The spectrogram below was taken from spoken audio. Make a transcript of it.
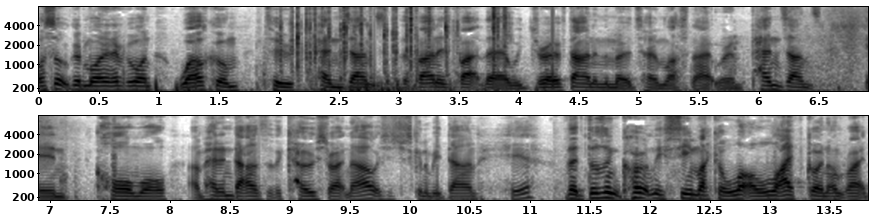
What's up? Good morning, everyone. Welcome to Penzance. The van is back there. We drove down in the motorhome last night. We're in Penzance in Cornwall. I'm heading down to the coast right now, which is just going to be down here there doesn't currently seem like a lot of life going on right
